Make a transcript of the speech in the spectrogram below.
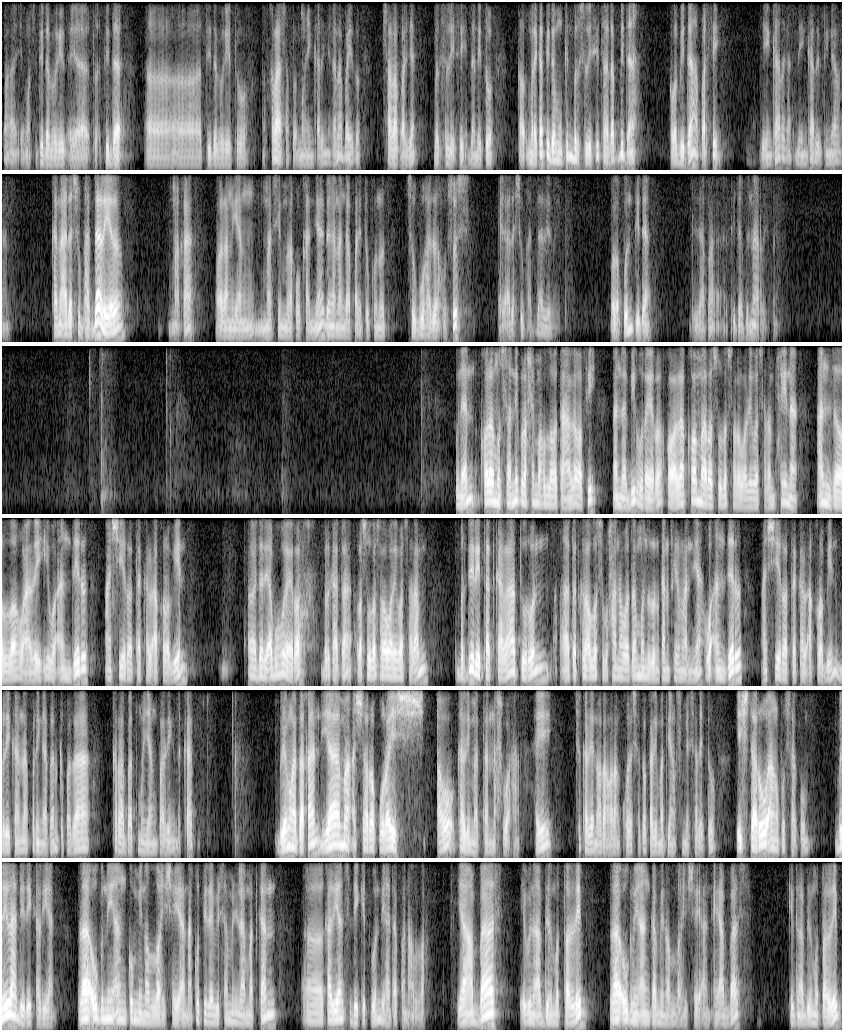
Ya, maksud tidak begitu ya tidak uh, tidak begitu keras apa mengingkarinya karena apa itu salaf aja berselisih dan itu kalau mereka tidak mungkin berselisih terhadap bidah. Kalau bidah pasti diingkar, diingkar, ditinggalkan. Karena ada subhat dalil, maka orang yang masih melakukannya dengan anggapan itu kunut subuh adalah khusus, ya ada subhat dalil. Walaupun tidak tidak apa tidak benar. Gitu. Kemudian qala musannif rahimahullah taala wa fi an Abi Hurairah qala qama Rasulullah sallallahu alaihi wasallam hina anzalallahu alaihi wa anzir ashiratakal aqrabin. E, dari Abu Hurairah berkata Rasulullah sallallahu alaihi wasallam berdiri tatkala turun e, tatkala Allah Subhanahu wa taala menurunkan firman-Nya wa anzir ashiratakal aqrabin berikanlah peringatan kepada kerabatmu yang paling dekat Beliau mengatakan, Ya ma'asyara Quraisy au kalimatan nahwaha. Hei sekalian orang-orang Quraisy atau kalimat yang semisal itu, Ishtaru anfusakum. Belilah diri kalian. La ugni ankum minallahi syai'an. Aku tidak bisa menyelamatkan uh, kalian sedikit pun di hadapan Allah. Ya Abbas ibnu Abdul Muttalib, la ugni anka minallahi syai'an. Hei Abbas ibnu Abdul Muttalib,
